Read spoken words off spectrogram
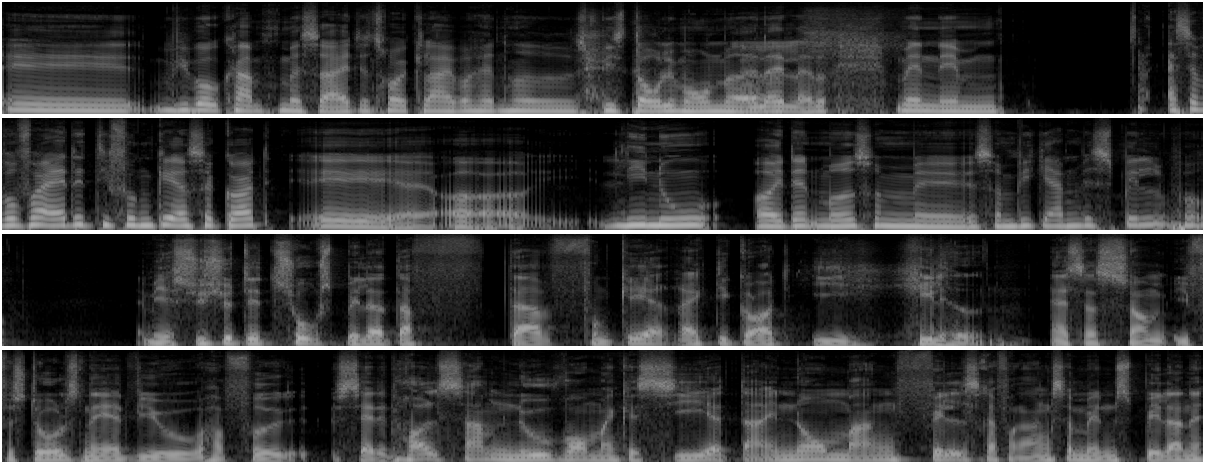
Øh, Viborg-kampen med sig, jeg tror, at Kleiber han havde spist dårlig morgenmad ja. eller et eller andet. Men øh, altså, hvorfor er det, de fungerer så godt øh, og lige nu, og i den måde, som, øh, som vi gerne vil spille på? Jamen, jeg synes jo, det er to spillere, der, der fungerer rigtig godt i helheden. Altså som i forståelsen af, at vi jo har fået sat et hold sammen nu, hvor man kan sige, at der er enormt mange fælles referencer mellem spillerne.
